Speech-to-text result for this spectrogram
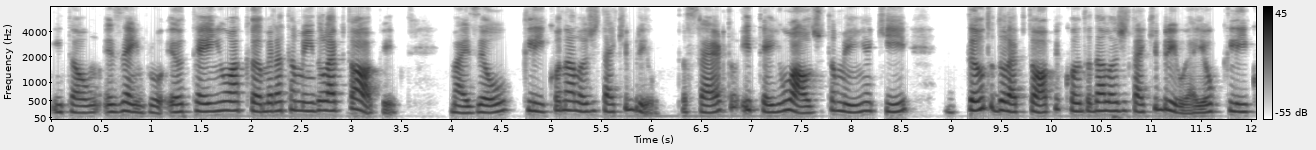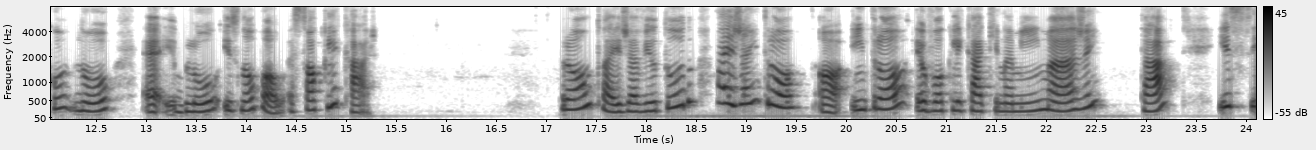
Então, exemplo, eu tenho a câmera também do laptop, mas eu clico na Logitech Brio, tá certo? E tenho o áudio também aqui, tanto do laptop quanto da Logitech Brio, aí eu clico no, eh, Blue Snowball, é só clicar. Pronto, aí já viu tudo, aí já entrou, ó, entrou, eu vou clicar aqui na minha imagem, tá. E se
